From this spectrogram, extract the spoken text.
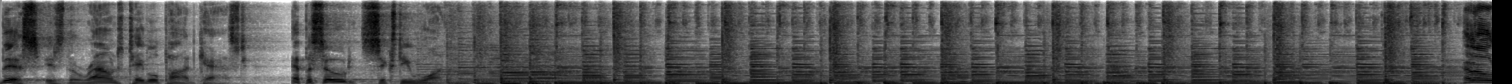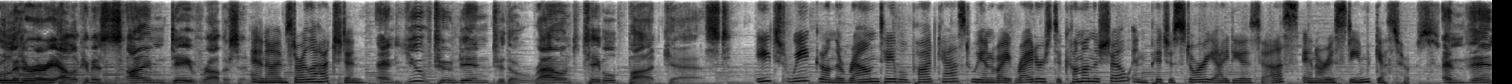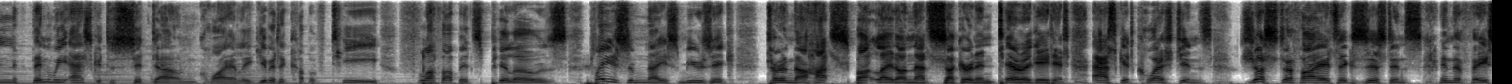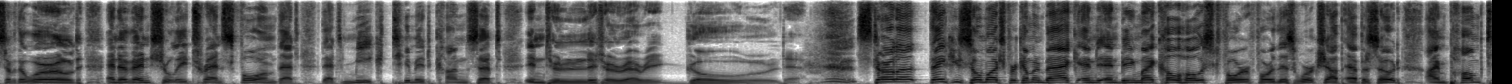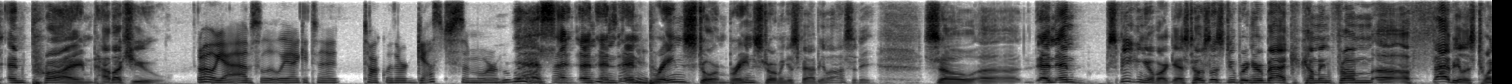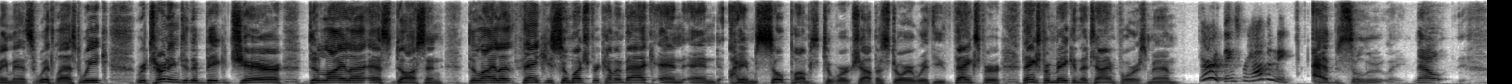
This is the Round Table Podcast, episode 61. Hello, literary alchemists. I'm Dave Robison, And I'm Starla Huchton. and you've tuned in to the Round Table Podcast. Each week on the Roundtable podcast, we invite writers to come on the show and pitch a story idea to us and our esteemed guest hosts. And then then we ask it to sit down quietly, give it a cup of tea, fluff up its pillows, play some nice music, turn the hot spotlight on that sucker and interrogate it, ask it questions, justify its existence in the face of the world, and eventually transform that that meek, timid concept into literary gold. Starla, thank you so much for coming back and, and being my co-host for, for this workshop episode. I'm pumped and primed. How about you? Oh, yeah, absolutely. I get to talk with our guests some more. Who Yes, and and, and, and brainstorm. Brainstorming is fabulosity. So uh, and and speaking of our guest host, let's do bring her back. Coming from uh, a fabulous twenty minutes with last week, returning to the big chair, Delilah S. Dawson. Delilah, thank you so much for coming back, and and I am so pumped to workshop a story with you. Thanks for thanks for making the time for us, ma'am. Sure, thanks for having me. Absolutely. Now,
